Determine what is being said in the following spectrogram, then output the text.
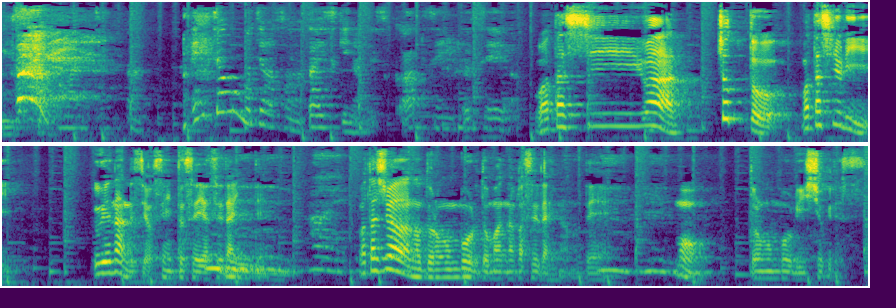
いいっすえいちゃんももちろんその大好きなんですか？セイントセイヤ私は、ちょっと、私より上なんですよ、セイントセイヤ世代って。はい私はあのドラゴンボールど真ん中世代なので、うんもうドラゴンボール一色です。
